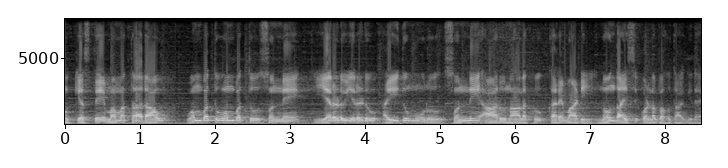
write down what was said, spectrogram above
ಮುಖ್ಯಸ್ಥೆ ಮಮತಾ ರಾವ್ ಒಂಬತ್ತು ಒಂಬತ್ತು ಸೊನ್ನೆ ಎರಡು ಎರಡು ಐದು ಮೂರು ಸೊನ್ನೆ ಆರು ನಾಲ್ಕು ಕರೆ ಮಾಡಿ ನೋಂದಾಯಿಸಿಕೊಳ್ಳಬಹುದಾಗಿದೆ.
